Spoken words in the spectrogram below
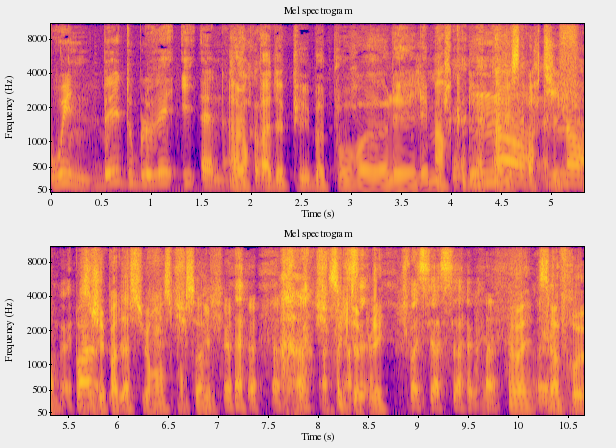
B-W-I-N. Alors, D'accord. pas de pub pour euh, les, les marques de Non, paris sportifs. non, Parce pas que J'ai pas de- d'assurance pour ça. S'il te plaît. Je pensais à ça. ouais. Ouais, c'est affreux.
